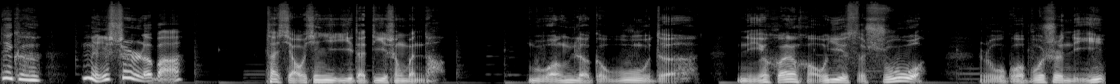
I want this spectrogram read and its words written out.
那个。没事了吧？他小心翼翼的低声问道：“王了个乌的，你还好意思说？如果不是你，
